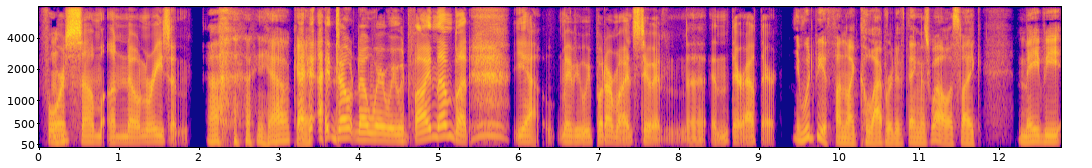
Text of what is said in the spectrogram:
for Mhm. some unknown reason. Uh, yeah, okay. I, I don't know where we would find them, but yeah, maybe we put our minds to it and, uh, and they're out there. it would be a fun like collaborative thing as well it's like maybe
